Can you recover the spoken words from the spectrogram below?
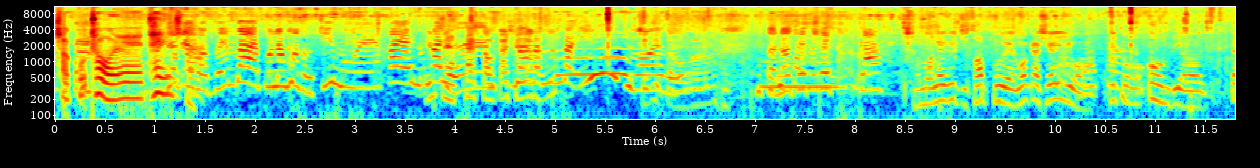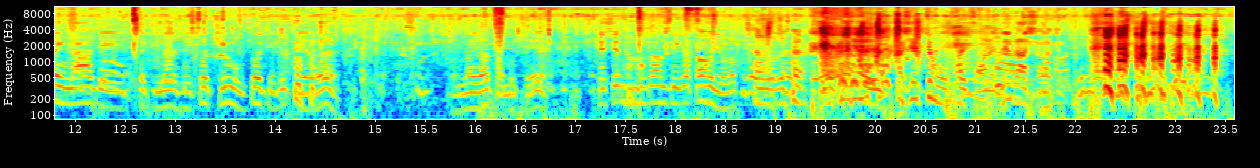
cho cụ trồi thay là bên ba bên năm hoa tổ chi mua cái nó ít cái việc thay tàu cá tàu tao nó chơi chơi la mà mà này chỉ sắp bưởi mà cái xe nhiều cái chỗ con bia rồi. Tên na thì tất cả nó chỉ có chỉ một tôi chỉ tiền rồi còn này đã tầm một chế. Cái xe nó một con tí cái tàu nhiều lắm. Cái xe trồng phải lại đến cả sợ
